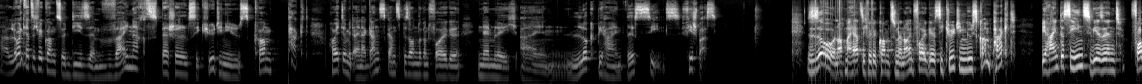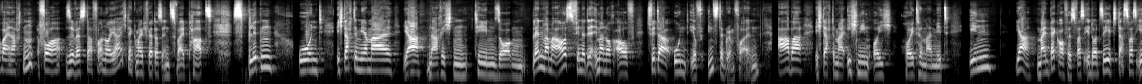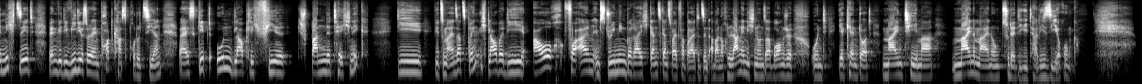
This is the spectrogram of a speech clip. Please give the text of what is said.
Hallo und herzlich willkommen zu diesem Weihnachtsspecial Security News Kompakt. Heute mit einer ganz, ganz besonderen Folge, nämlich ein Look Behind the Scenes. Viel Spaß! So, nochmal herzlich willkommen zu einer neuen Folge Security News Kompakt. Behind the Scenes, wir sind vor Weihnachten, vor Silvester, vor Neujahr. Ich denke mal, ich werde das in zwei Parts splitten und ich dachte mir mal, ja, Nachrichten, Themen, Sorgen, blenden wir mal aus, findet ihr immer noch auf Twitter und auf Instagram vor allem. Aber ich dachte mal, ich nehme euch heute mal mit in ja, mein Backoffice, was ihr dort seht, das, was ihr nicht seht, wenn wir die Videos oder den Podcast produzieren, weil es gibt unglaublich viel spannende Technik die wir zum Einsatz bringen. Ich glaube, die auch vor allem im Streaming-Bereich ganz, ganz weit verbreitet sind, aber noch lange nicht in unserer Branche. Und ihr kennt dort mein Thema, meine Meinung zu der Digitalisierung.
